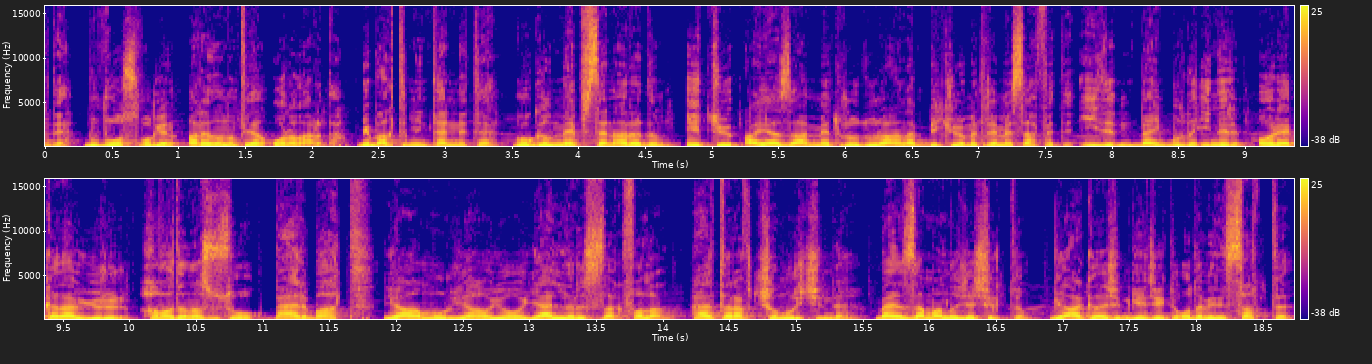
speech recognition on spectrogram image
yerde. Bu Volkswagen Arena'nın falan oralarda. Bir baktım internete. Google Maps'ten aradım. İTÜ Ayaza metro durağına bir kilometre mesafede. İyi dedim ben burada inerim. Oraya kadar yürürüm. Havada nasıl soğuk? Berbat. Yağmur yağıyor. Yerler ıslak falan. Her taraf çamur içinde. Ben zamanlıca çıktım. Bir arkadaşım gelecekti. O da beni sattı.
